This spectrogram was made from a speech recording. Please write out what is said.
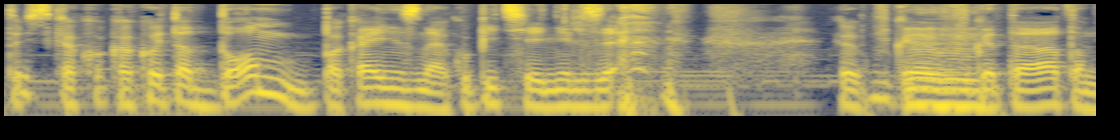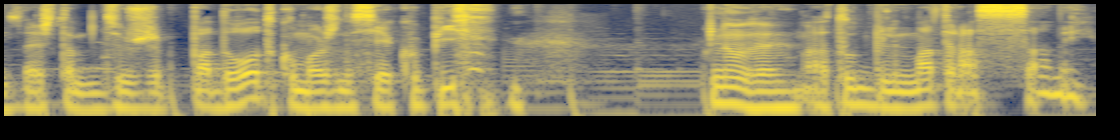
То есть как, какой-то дом, пока я не знаю, купить себе нельзя. Как в, Г- в. GTA, там, знаешь, там где уже подлодку можно себе купить. Ну да. А тут, блин, матрас ссаный.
